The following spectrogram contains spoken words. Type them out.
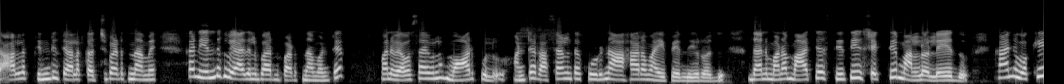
చాలా తిండి చాలా ఖర్చు పెడుతున్నామే కానీ ఎందుకు వ్యాధుల బారిన పడుతున్నామంటే మన వ్యవసాయంలో మార్పులు అంటే రసాయనాలతో కూడిన ఆహారం అయిపోయింది ఈరోజు దాన్ని మనం మార్చే స్థితి శక్తి మనలో లేదు. కానీ ఒకే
